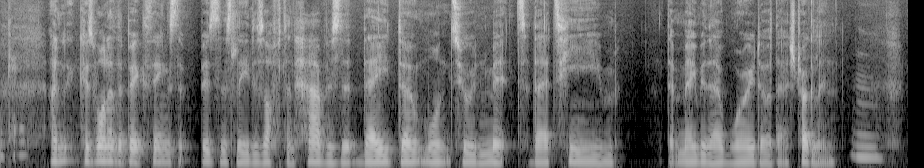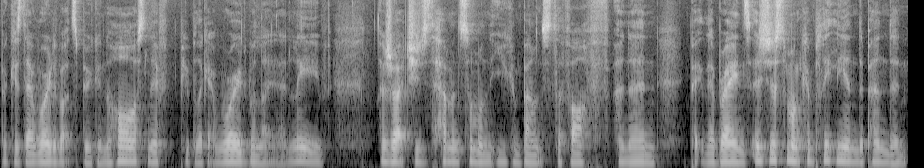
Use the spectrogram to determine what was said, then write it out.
Okay. And because one of the big things that business leaders often have is that they don't want to admit to their team that maybe they're worried or they're struggling Mm. because they're worried about spooking the horse. And if people get worried, we'll they them leave? As actually just having someone that you can bounce stuff off and then pick their brains. It's just someone completely independent.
